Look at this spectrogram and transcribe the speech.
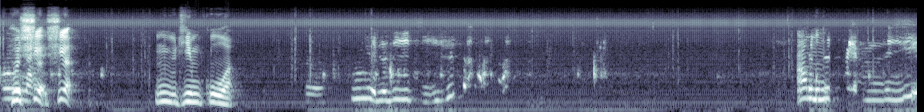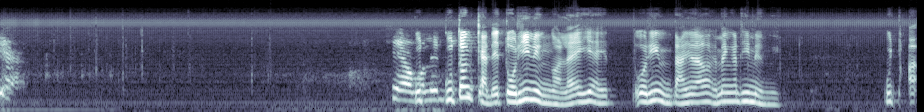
มึงเฮ้ยไหนเชี่ยเชี่ยมึงอยู่ทีมกูอะเออมึงเห็นโยนี่อีจี เอ้าเป็นมึงเป็นดีอะแค่กูมาเล่นกูต้องจัดไอตัวที่หนึ่งก่อนแล้วไอ้เหี้ยตัวที่หนึ่งตายที่แล้วแม่งก็ที่หนึ่งอีกกูอะ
